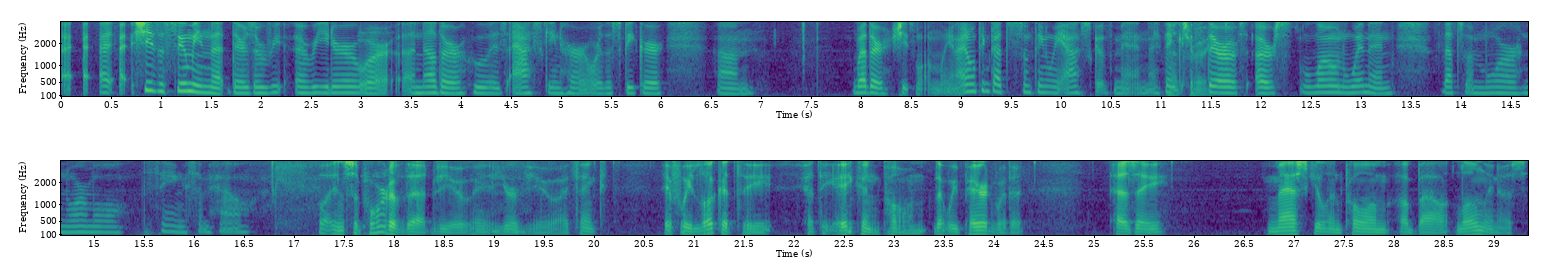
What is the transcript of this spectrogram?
I, I, I, she's assuming that there's a, re- a reader or another who is asking her or the speaker um, whether she's lonely, and I don't think that's something we ask of men. I think That's if right. there are, are lone women, that's a more normal thing somehow. well, in support of that view, uh, your view, I think if we look at the at the Aiken poem that we paired with it as a masculine poem about loneliness,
